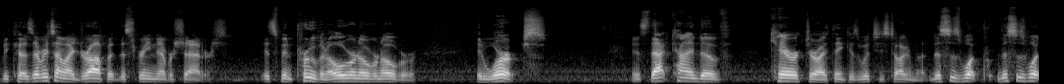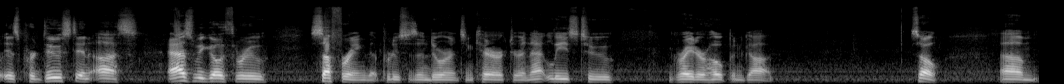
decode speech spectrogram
because every time I drop it, the screen never shatters. It's been proven over and over and over. It works. it's that kind of character, I think, is what he's talking about. This is what this is what is produced in us as we go through suffering that produces endurance and character, and that leads to greater hope in God. So, um,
